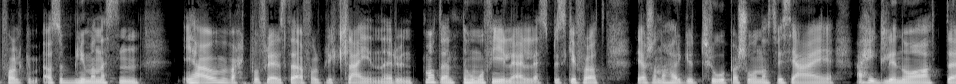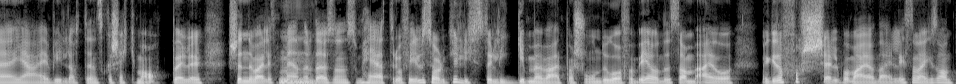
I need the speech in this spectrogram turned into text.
folk Altså blir man nesten jeg har jo vært på flere steder folk blir kleine rundt på en måte, enten homofile eller lesbiske, for at de er sånn herregud, tror personen at hvis jeg er hyggelig nå, at eh, jeg vil at den skal sjekke meg opp, eller skjønner hva jeg litt mener. Mm. Det er jo sånn Som heterofil så har du ikke lyst til å ligge med hver person du går forbi, og det samme er jo Det er ikke noen forskjell på meg og deg, liksom. Det er ikke sånn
